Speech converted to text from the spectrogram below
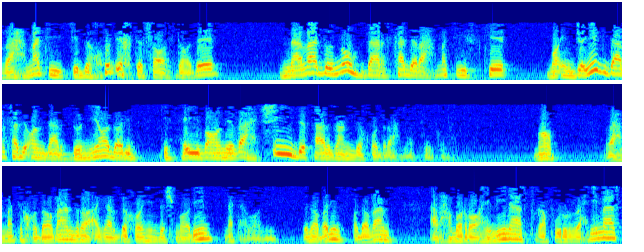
رحمتی که به خود اختصاص داده 99 درصد رحمتی است که ما اینجا یک درصد آن در دنیا داریم که حیوان وحشی به فرزند خود رحمت می‌کند. ما رحمت خداوند را اگر بخواهیم بشماریم نتوانیم. بنابراین خداوند ارحم الراحمین است غفور الرحیم است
